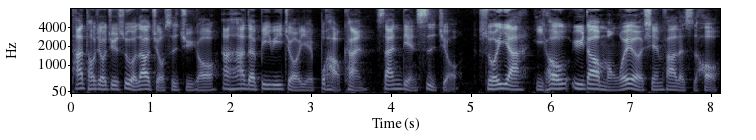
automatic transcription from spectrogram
他投球局数有到九十局哦，那他的 BB 九也不好看，三点四九。所以啊，以后遇到蒙威尔先发的时候，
